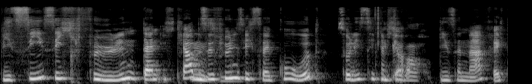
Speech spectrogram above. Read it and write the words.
wie sie sich fühlen, denn ich glaube, mhm. sie fühlen sich sehr gut. So liest sich nämlich auch, auch, diese Nachricht.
